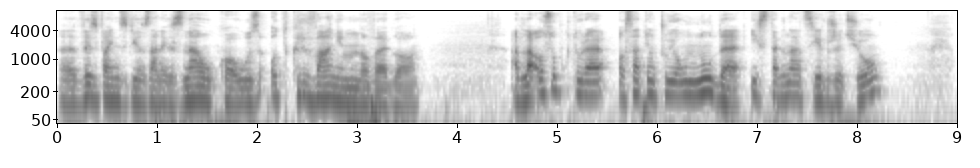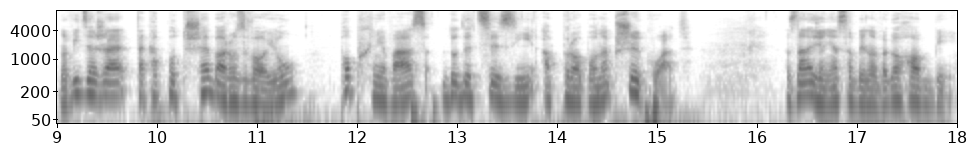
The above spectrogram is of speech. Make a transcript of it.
e, wyzwań związanych z nauką, z odkrywaniem nowego. A dla osób, które ostatnio czują nudę i stagnację w życiu, no widzę, że taka potrzeba rozwoju popchnie Was do decyzji a propos na przykład znalezienia sobie nowego hobby,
